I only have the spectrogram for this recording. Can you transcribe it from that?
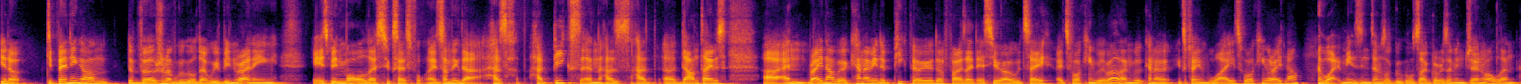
you know, depending on the version of Google that we've been running, it's been more or less successful. It's something that has had peaks and has had uh, downtimes. Uh, and right now we're kind of in a peak period of Parasite SEO, I would say. It's working really well, and we'll kind of explain why it's working right now and what it means in terms of Google's algorithm in general and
